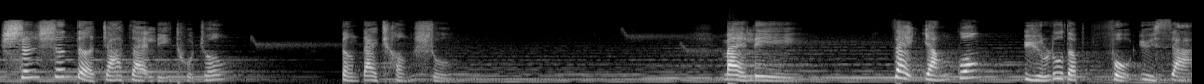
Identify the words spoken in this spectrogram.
深深地扎在泥土中，等待成熟。麦粒在阳光雨露的抚育下，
